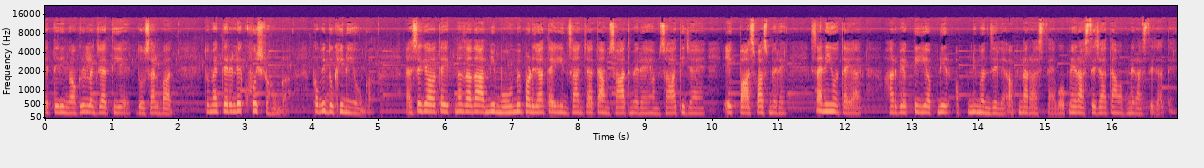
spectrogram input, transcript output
या तेरी नौकरी लग जाती है दो साल बाद तो मैं तेरे लिए खुश रहूँगा, कभी दुखी नहीं होऊँगा। ऐसे क्या होता है, इतना ज़्यादा आदमी मोह में पड़ जाता है कि इंसान चाहता है हम साथ में रहें, हम साथ ही जाएँ, एक पास पास में रहें। ऐसा नहीं होता यार। हर व्यक्ति ये अपनी अपनी मंजिल है, अपना रास्ता है, वो अपने रास्ते जाता है, हम अपने रास्ते जाते हैं।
